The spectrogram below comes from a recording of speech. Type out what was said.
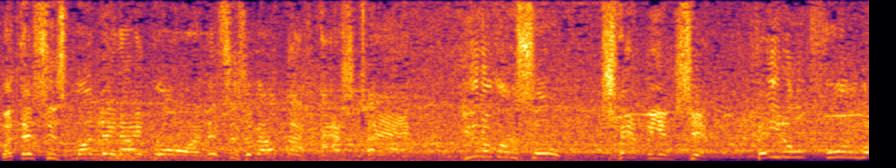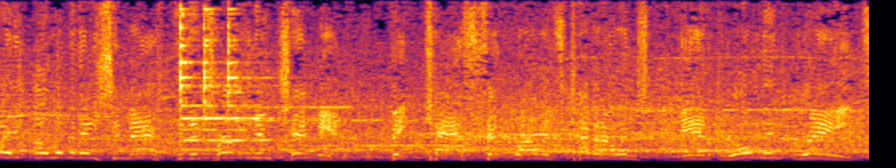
But this is Monday Night Raw, and this is about the hashtag Universal Championship. Fatal four-way elimination match to determine the new champion. Big Cass, Seth Rollins, Kevin Owens, and Roman Reigns.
